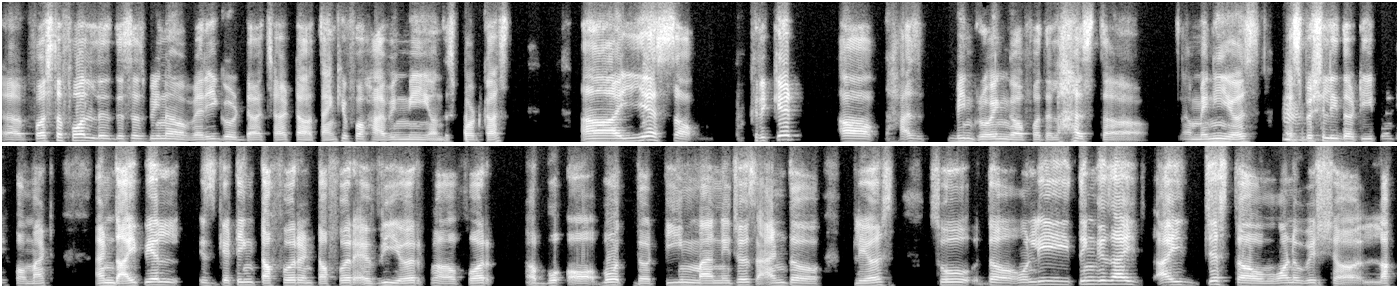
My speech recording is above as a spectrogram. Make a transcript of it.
uh, first of all, this has been a very good uh, chat. Uh, thank you for having me on this podcast. Uh, yes, uh, cricket uh, has been growing uh, for the last uh, many years, Hmm. especially the T20 format. And the IPL is getting tougher and tougher every year uh, for uh, bo- uh, both the team managers and the players. So the only thing is, I I just uh, want to wish uh, luck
